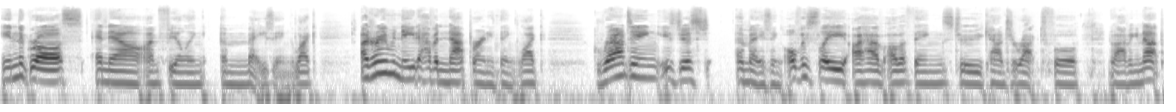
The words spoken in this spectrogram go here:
in the grass, and now I'm feeling amazing. Like, I don't even need to have a nap or anything. Like, grounding is just amazing. Obviously, I have other things to counteract for not having a nap.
